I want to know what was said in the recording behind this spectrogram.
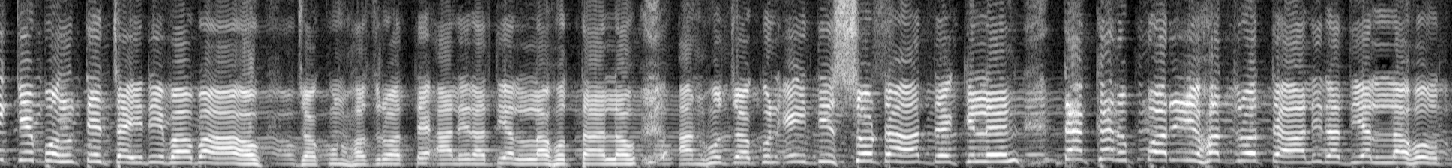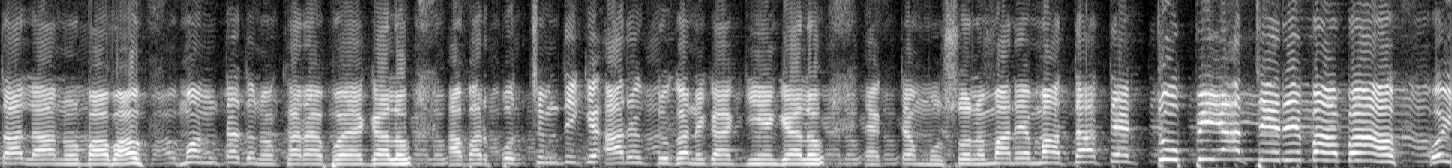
আপনাদেরকে বলতে চাই রে বাবা, যখন হজরতে আলী রাদি আল্লাহ আনহু যখন এই দৃশ্যটা দেখলেন, দেখার পরে হজরতে আলী রাদি আল্লাহ তালানোর বাবা মনটা যেন খারাপ হয়ে গেল, আবার পশ্চিম দিকে আর একটুখানি গিয়ে গেল। একটা মুসলমানের মাথাতে টুপি আছে রে বাবা, ওই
